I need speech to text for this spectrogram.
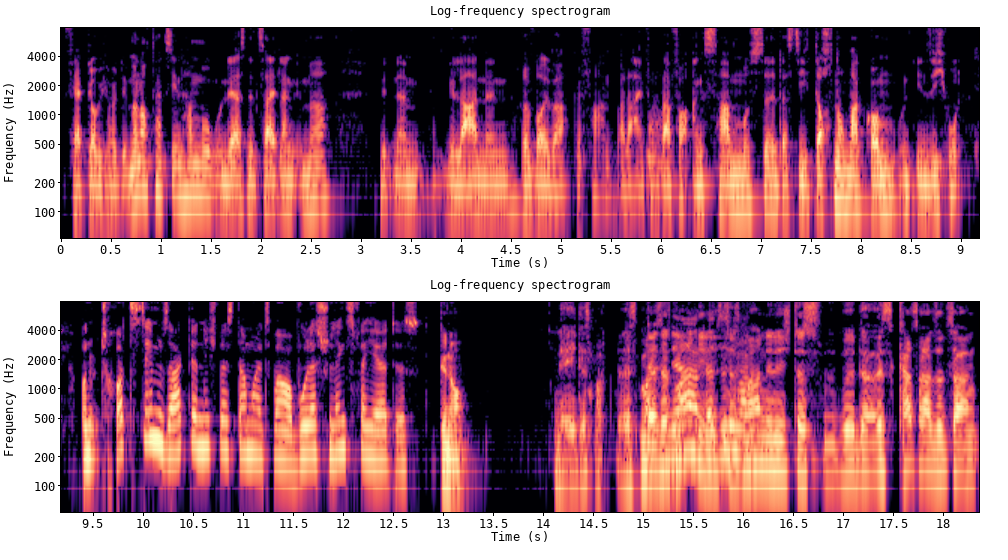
fährt glaube ich heute immer noch Taxi in Hamburg und der ist eine Zeit lang immer mit einem geladenen Revolver gefahren, weil er einfach davor Angst haben musste, dass die doch noch mal kommen und ihn sich holen. Und trotzdem sagt er nicht, was damals war, obwohl das schon längst verjährt ist. Genau. nee, das macht das, macht, Das- das, ja, machen die das nicht. Das machen die nicht. Das, da ist Kassra sozusagen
